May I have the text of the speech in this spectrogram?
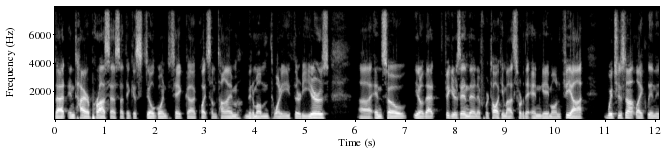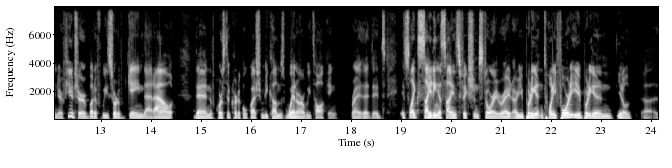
that entire process, I think, is still going to take uh, quite some time, minimum 20, 30 years. Uh, and so you know that figures in then if we're talking about sort of the end game on fiat, which is not likely in the near future. But if we sort of game that out, then of course the critical question becomes when are we talking right? It's it's like citing a science fiction story, right? Are you putting it in 2040? You're you putting it in you know uh,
